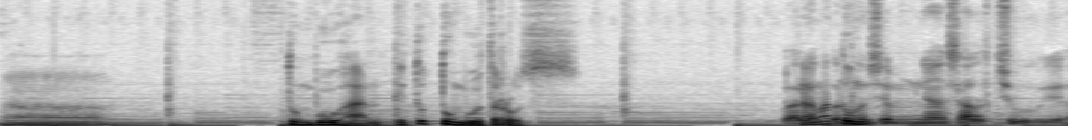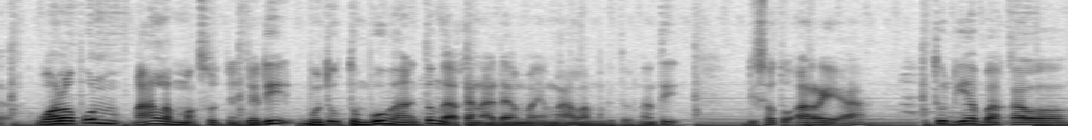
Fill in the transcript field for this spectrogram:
eh, tumbuhan itu tumbuh terus. karena Walaupun tum- musimnya salju ya. Walaupun malam maksudnya. Jadi untuk tumbuhan itu nggak akan ada yang malam gitu. Nanti di suatu area itu dia bakal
